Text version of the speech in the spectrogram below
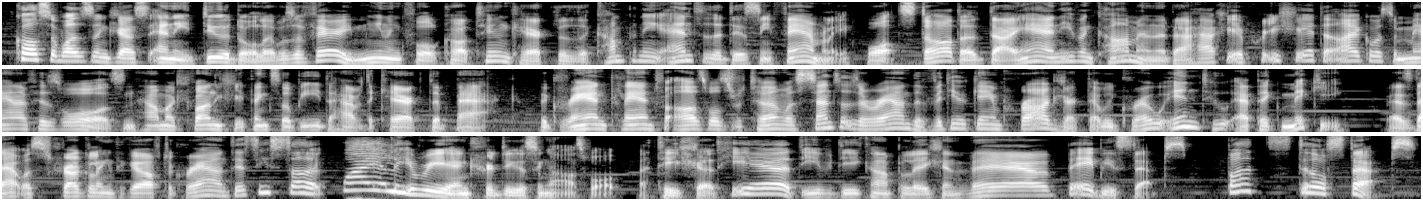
Of course, it wasn't just any doodle, it was a very meaningful cartoon character to the company and to the Disney family. Walt's daughter, Diane, even commented about how she appreciated that Iger was a man of his words and how much fun she thinks it'll be to have the character back. The grand plan for Oswald's return was centered around the video game project that would grow into Epic Mickey, as that was struggling to get off the ground, Disney started quietly reintroducing Oswald. A t-shirt here, a DVD compilation there, baby steps. But still steps.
